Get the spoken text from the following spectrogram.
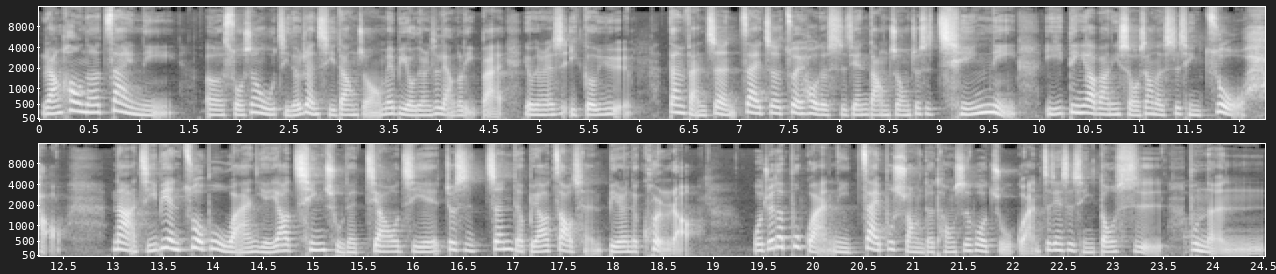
然后呢，在你呃所剩无几的任期当中，maybe 有的人是两个礼拜，有的人是一个月，但反正在这最后的时间当中，就是请你一定要把你手上的事情做好。那即便做不完，也要清楚的交接，就是真的不要造成别人的困扰。我觉得不管你再不爽的同事或主管，这件事情都是不能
